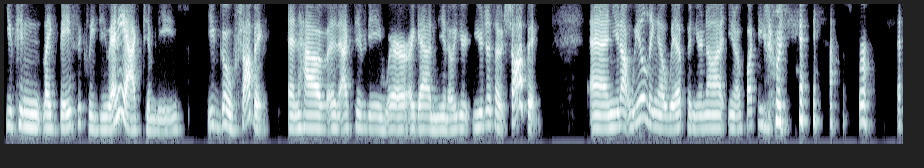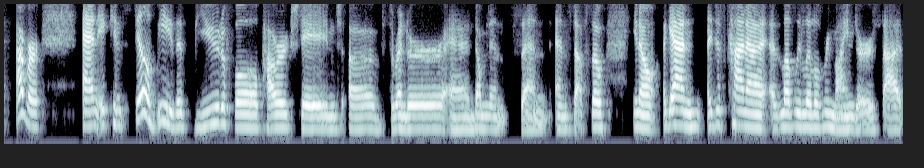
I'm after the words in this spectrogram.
you can like basically do any activities. You go shopping and have an activity where again you know you're you're just out shopping and you're not wielding a whip and you're not you know fucking somebody or whatever. And it can still be this beautiful power exchange of surrender and dominance and and stuff. So you know again i just kind of uh, lovely little reminders that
